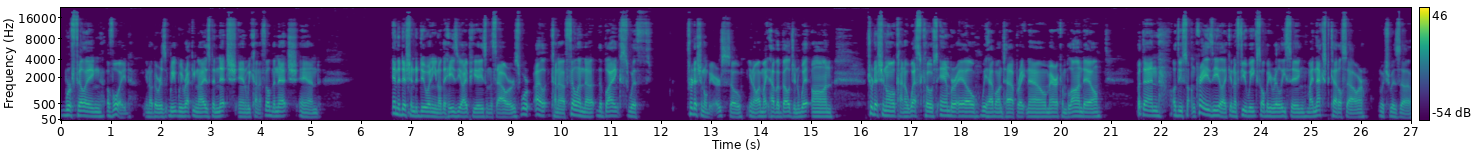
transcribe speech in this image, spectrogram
we're filling a void. You know, there was we we recognized a niche and we kind of filled the niche and in addition to doing you know the hazy IPAs and the sours, we're I kind of fill in the the blanks with traditional beers. So you know I might have a Belgian wit on traditional kind of West Coast amber ale we have on tap right now, American blonde ale. But then I'll do something crazy. Like in a few weeks, I'll be releasing my next kettle sour, which was a uh,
